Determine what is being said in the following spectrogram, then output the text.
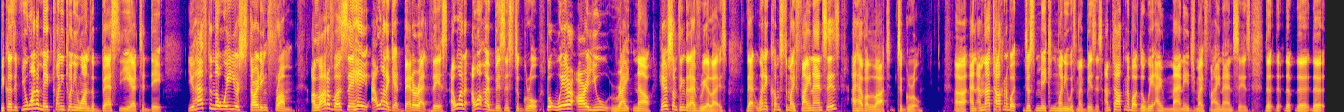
Because if you want to make 2021 the best year to date, you have to know where you're starting from a lot of us say, "Hey, I want to get better at this. I want I want my business to grow." But where are you right now? Here's something that I've realized that when it comes to my finances, I have a lot to grow. Uh, and I'm not talking about just making money with my business. I'm talking about the way I manage my finances, the the the the, the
